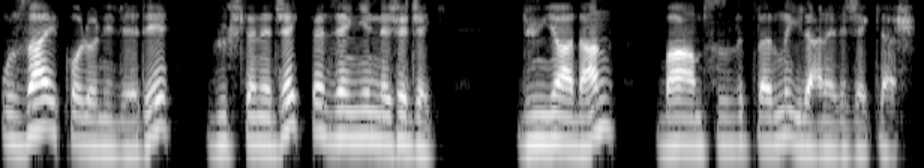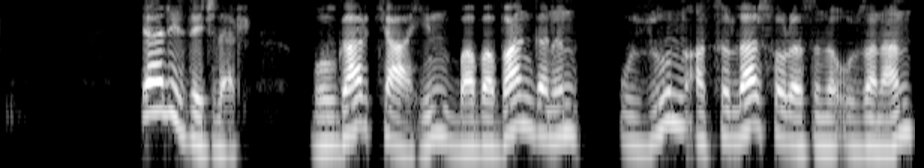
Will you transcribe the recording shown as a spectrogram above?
uzay kolonileri güçlenecek ve zenginleşecek. Dünyadan bağımsızlıklarını ilan edecekler. Değerli izleyiciler, Bulgar kahin Baba Vanga'nın uzun asırlar sonrasına uzanan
